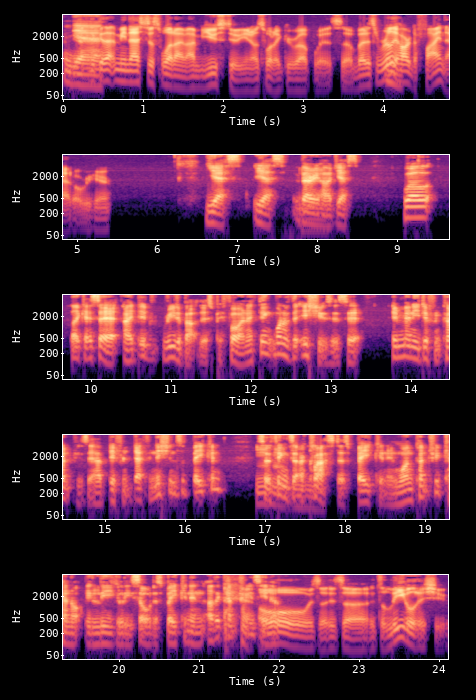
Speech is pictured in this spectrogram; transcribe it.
yeah. Because, I mean, that's just what I'm, I'm used to. You know, it's what I grew up with. So, but it's really Mm. hard to find that over here. Yes, yes, very Yeah. hard, yes. Well, like I said, I did read about this before, and I think one of the issues is that in many different countries they have different definitions of bacon. So Mhm, things that are mhm. classed as bacon in one country cannot be legally sold as bacon in other countries. You know? oh, it's a it's a it's a legal issue.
